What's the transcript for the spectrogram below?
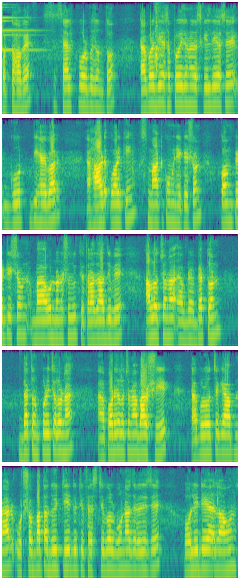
করতে হবে সেলফ পোর পর্যন্ত। তারপরে দিয়েছে প্রয়োজনীয় স্কিল দিয়েছে good behaviour hard working smart communication competition বা অন্যান্য সুযোগ তারা যা দিবে, আলোচনা বেতন বেতন পরিচালনা পর্যালোচনা বার্ষিক, তারপর হচ্ছে কি আপনার উৎসব ভাতা দুইটি দুইটি ফেস্টিভ্যাল বোনাস দিয়েছে holiday allowance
